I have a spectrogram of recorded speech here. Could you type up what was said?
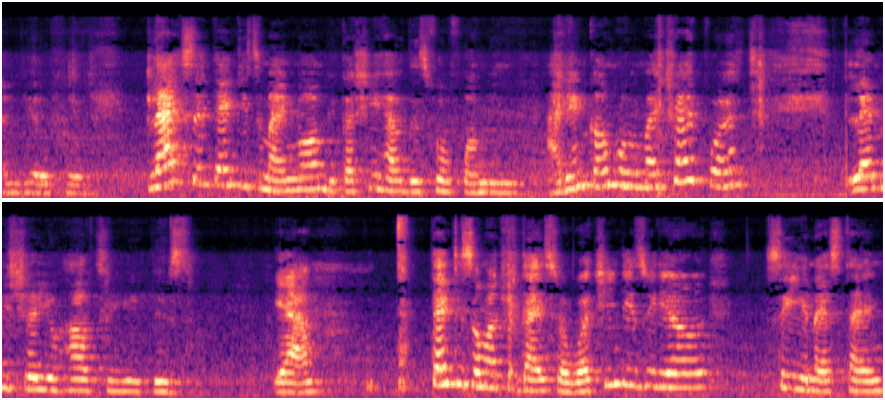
and beautiful. Like I said thank you to my mom because she held this phone for me. I didn't come home with my tripod. Let me show you how to use this. Yeah. Thank you so much guys for watching this video. See you next time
